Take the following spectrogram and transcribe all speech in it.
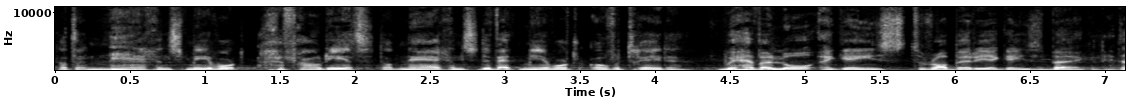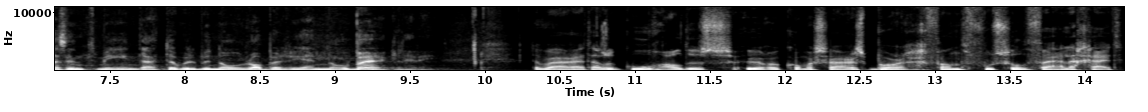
dat er nergens meer wordt gefraudeerd. Dat nergens de wet meer wordt overtreden. We have a law against robbery, against burglary. It doesn't mean that there will be no robbery and no burglary. De waarheid als een koe, al dus Eurocommissaris Borg van Voedselveiligheid.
